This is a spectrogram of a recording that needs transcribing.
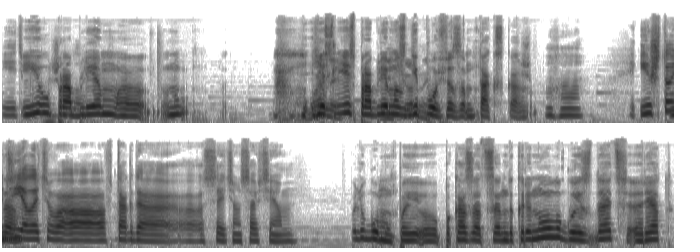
Петь и у проблем, ну, если есть проблема с гипофизом, так скажем. Ага. И что Да. делать а, тогда а, с этим совсем? По-любому по- э, показаться эндокринологу и сдать ряд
